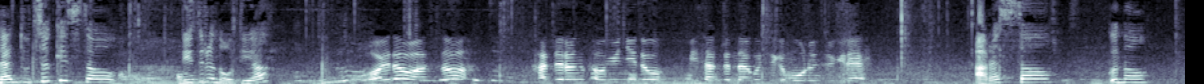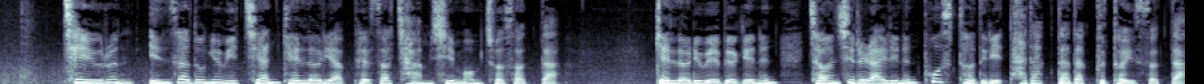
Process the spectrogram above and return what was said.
난 도착했어. 니들은 어디야? 거의 다 왔어. 한재랑 성윤이도 미사 끝나고 지금 오는 중이래. 알았어. 끊어. 채율은 인사동에 위치한 갤러리 앞에서 잠시 멈춰섰다. 갤러리 외벽에는 전시를 알리는 포스터들이 다닥다닥 붙어 있었다.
